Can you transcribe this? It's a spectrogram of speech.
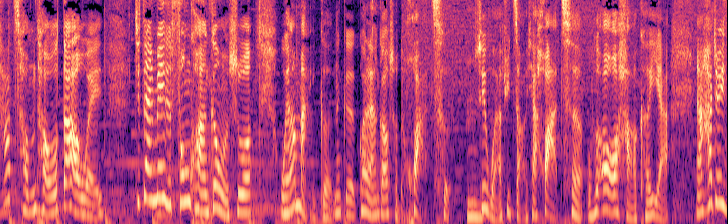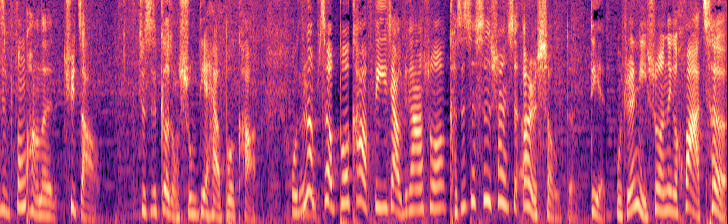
他从头到尾就在那边一直疯狂跟我说，我要买一个那个《灌篮高手》的画册，所以我要去找一下画册。我说哦，好，可以啊。然后他就一直疯狂的去找，就是各种书店还有 Book Off。我那时候 Book Off 第一家，我就跟他说，可是这是算是二手的店。我觉得你说的那个画册，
